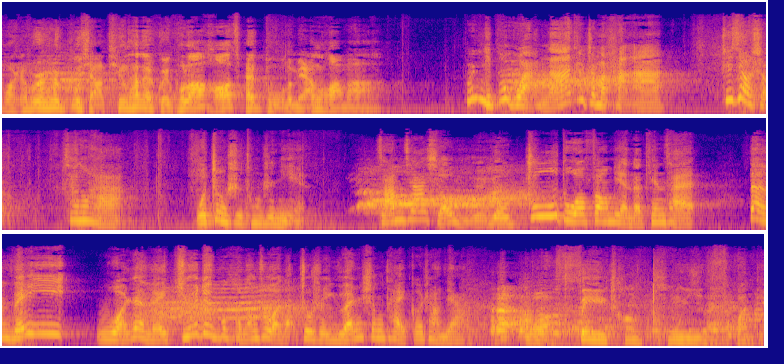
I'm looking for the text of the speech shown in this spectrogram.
我这不是不想听他那鬼哭狼嚎才堵了棉花吗？不是你不管呢，他这么喊，这叫什么？夏东海，我正式通知你，咱们家小雨有诸多方面的天才，但唯一我认为绝对不可能做的就是原生态歌唱家。我非常同意你的观点，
